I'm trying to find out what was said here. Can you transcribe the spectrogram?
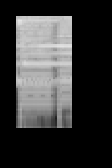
floor.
